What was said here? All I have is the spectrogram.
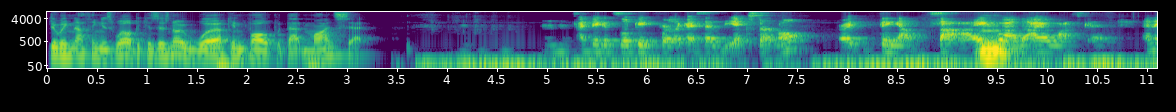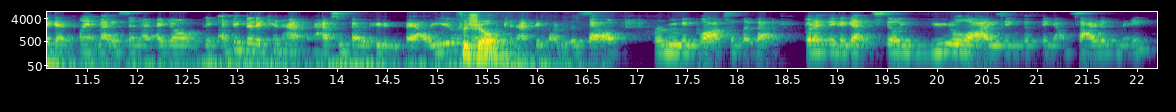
doing nothing as well, because there's no work involved with that mindset. I think it's looking for, like I said, the external right thing outside, mm. while the ayahuasca and again, plant medicine, I, I, don't think, I think that it can have, have some therapeutic value. For sure. Connecting one to the cell, removing blocks and like that. But I think, again, it's still utilizing the thing outside of me,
